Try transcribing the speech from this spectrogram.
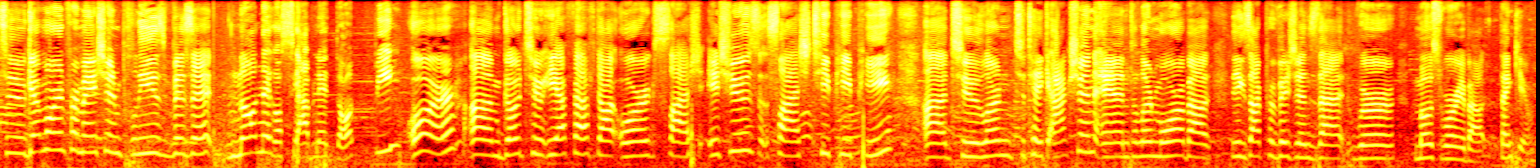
To get more information, please visit nonegociable.p or um, go to EFF.org slash issues slash TPP uh, to learn to take action and to learn more about the exact provisions that we're most worried about. Thank you.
